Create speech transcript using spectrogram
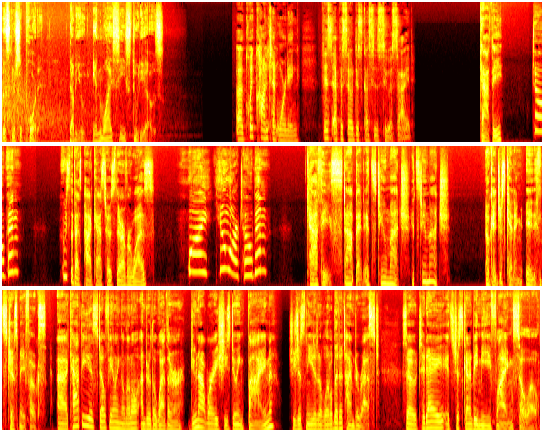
Listener supported. WNYC Studios. A quick content warning this episode discusses suicide. Kathy. Tobin? Who's the best podcast host there ever was? Why, you are, Tobin. Kathy, stop it. It's too much. It's too much. Okay, just kidding. It's just me, folks. Uh, Kathy is still feeling a little under the weather. Do not worry, she's doing fine. She just needed a little bit of time to rest. So today, it's just going to be me flying solo.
